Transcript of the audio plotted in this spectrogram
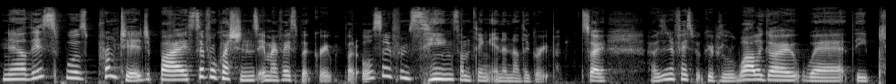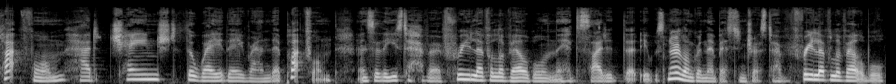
Now, this was prompted by several questions in my Facebook group, but also from seeing something in another group. So, I was in a Facebook group a little while ago where the platform had changed the way they ran their platform. And so they used to have a free level available, and they had decided that it was no longer in their best interest to have a free level available,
